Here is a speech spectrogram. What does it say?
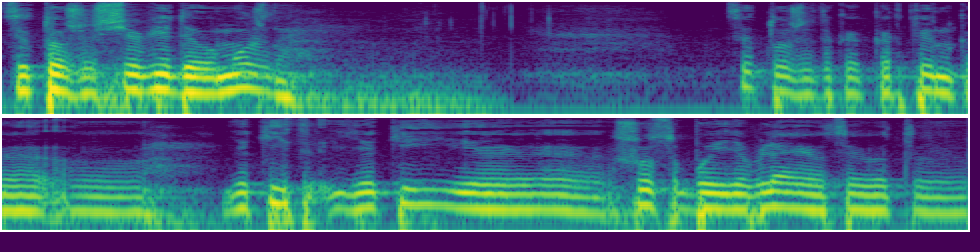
Це теж ще відео можна. Це теж така картинка, е, який, який, е, що собою являє оцей от, е,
